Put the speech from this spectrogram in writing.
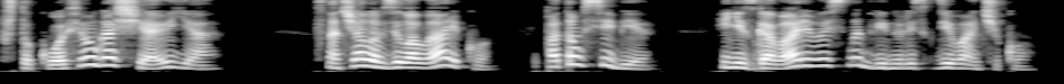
что кофе угощаю я. Сначала взяла Ларику, потом себе, и, не сговариваясь, мы двинулись к диванчику.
